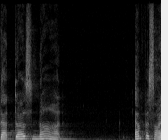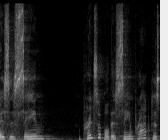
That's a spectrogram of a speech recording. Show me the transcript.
that does not emphasize this same principle, this same practice,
